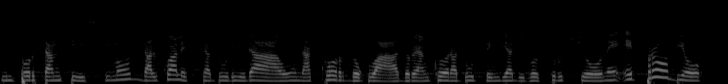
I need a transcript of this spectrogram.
importantissimo dal quale scaturirà un accordo quadro, è ancora tutto in via di costruzione e proprio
